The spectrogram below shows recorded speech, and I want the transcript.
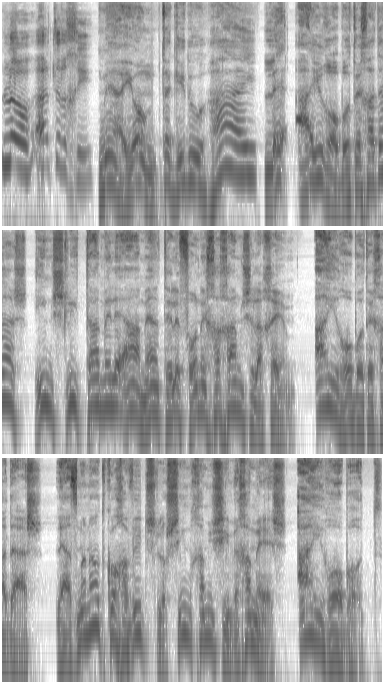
לא, אל תלכי. מהיום תגידו היי לאיי רובוט החדש, עם שליטה מלאה מהטלפון החכם שלכם. איי רובוט החדש, להזמנות כוכבית 3055, איי רובוט.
